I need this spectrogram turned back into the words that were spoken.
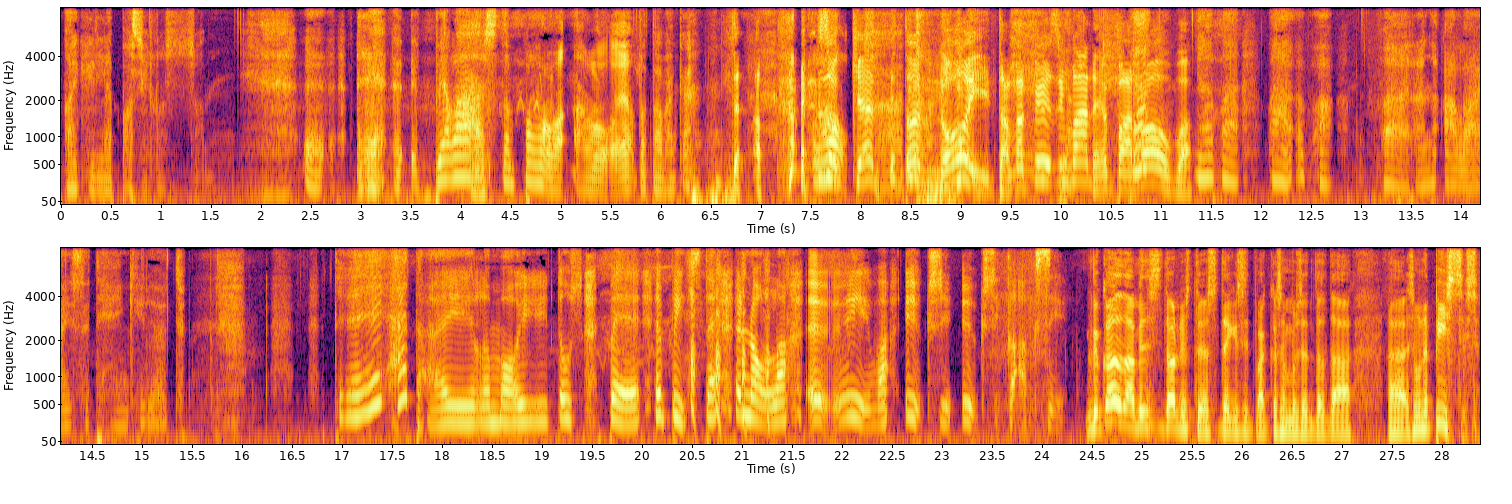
kaikille Pasilassa. Eh, Pelasta paloalueelta tämän se on kädet on noita. Mä pyysin vanhempaa rouvaa. Vaaranalaiset henkilöt. Hätäilmoitus P.0-112. No katsotaan, miten se onnistuu, jos sä tekisit vaikka semmoisen tota, ää, semmoinen pissis.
